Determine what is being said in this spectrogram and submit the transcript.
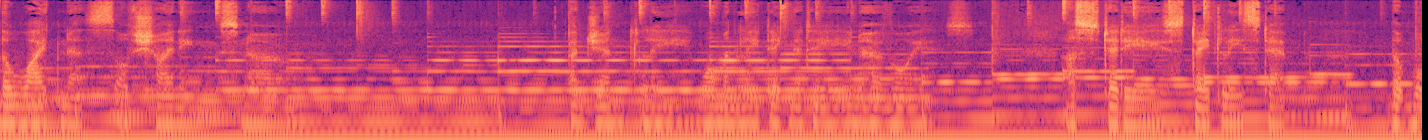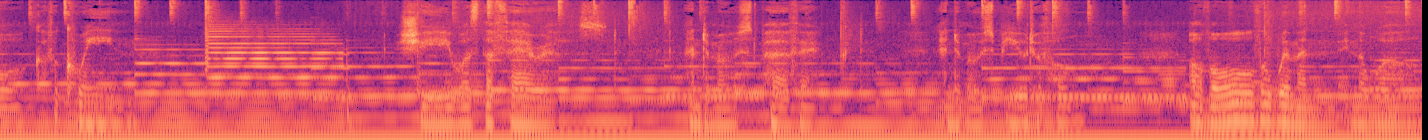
the whiteness of shining snow. A gently womanly dignity in her voice, a steady, stately step, the walk of a queen. She was the fairest and most perfect and most beautiful of all the women in the world.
